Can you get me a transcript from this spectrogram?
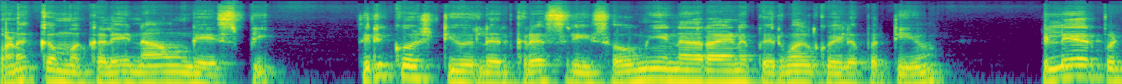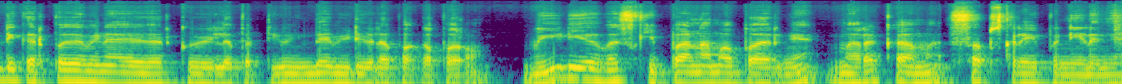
வணக்கம் மக்களே நான் உங்கள் எஸ்பி. திருக்கோஷ்டியூரில் இருக்கிற ஸ்ரீ சௌமிய நாராயண பெருமாள் கோயிலை பற்றியும் பிள்ளையார்பட்டி கற்பக விநாயகர் கோயிலை பற்றியும் இந்த வீடியோவில் பார்க்க போகிறோம் வீடியோவை ஸ்கிப் பண்ணாமல் பாருங்கள் மறக்காமல் சப்ஸ்கிரைப் பண்ணிடுங்க.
